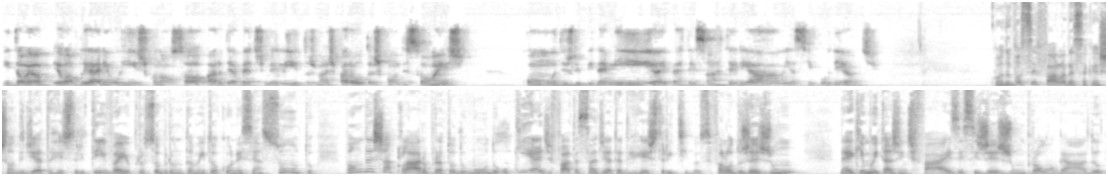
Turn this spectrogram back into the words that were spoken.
Então, eu, eu ampliaria o risco não só para o diabetes mellitus, mas para outras condições como dislipidemia, hipertensão arterial e assim por diante. Quando você fala dessa questão de dieta restritiva, e o professor Bruno também tocou nesse assunto, vamos deixar claro para todo mundo o que é de fato essa dieta restritiva. Você falou do jejum, né, que muita gente faz, esse jejum prolongado,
